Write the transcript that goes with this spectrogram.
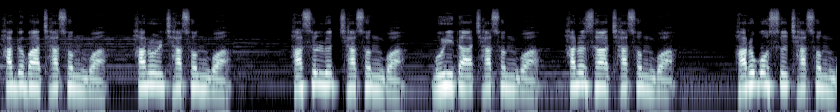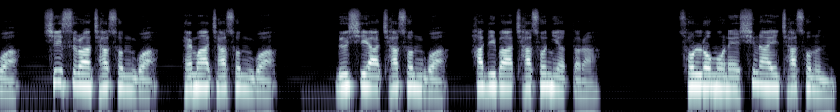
하그바 자손과 하룰 자손과 바슬룻 자손과 무이다 자손과 하르사 자손과 바루고스 자손과 시스라 자손과 베마 자손과 느시아 자손과 하디바 자손이었더라. 솔로몬의 신하의 자손은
